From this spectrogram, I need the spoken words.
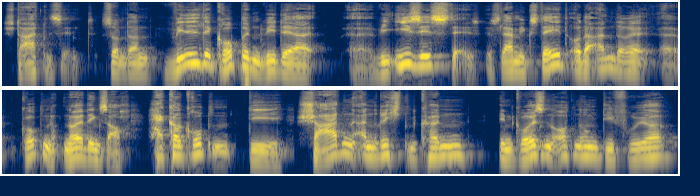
Staaten sind, sondern wilde Gruppen wie der wie ISIS, der Islamic State oder andere äh, Gruppen, neuerdings auch Hackergruppen, die Schaden anrichten können in Größenordnungen, die früher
